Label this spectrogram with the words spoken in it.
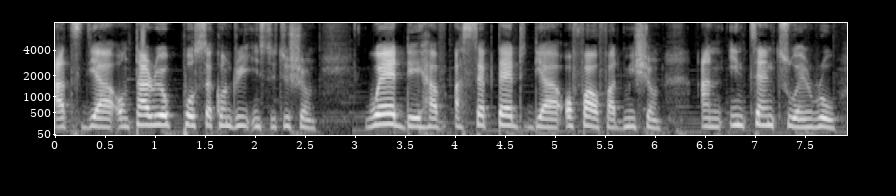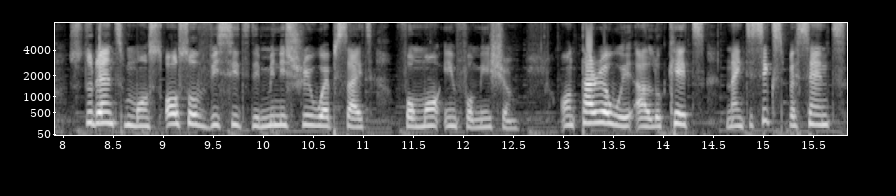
at their Ontario post-secondary institution where they have accepted their offer of admission and intend to enroll. Students must also visit the ministry website for more information. Ontario will allocate 96%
